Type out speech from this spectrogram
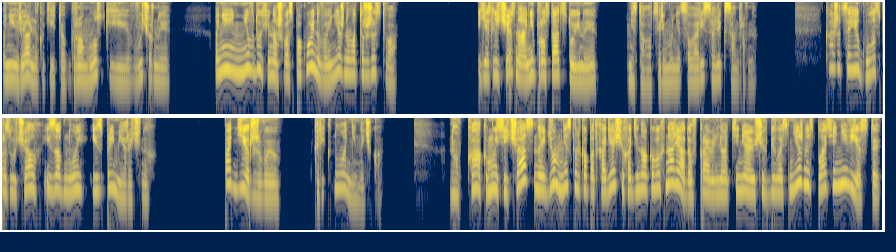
они реально какие-то громоздкие, вычурные. Они не в духе нашего спокойного и нежного торжества. Если честно, они просто отстойные», — не стала церемониться Лариса Александровна. Кажется, ее голос прозвучал из одной из примерочных. «Поддерживаю», — крикнула Ниночка. Но как мы сейчас найдем несколько подходящих одинаковых нарядов, правильно оттеняющих белоснежность платья невесты?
